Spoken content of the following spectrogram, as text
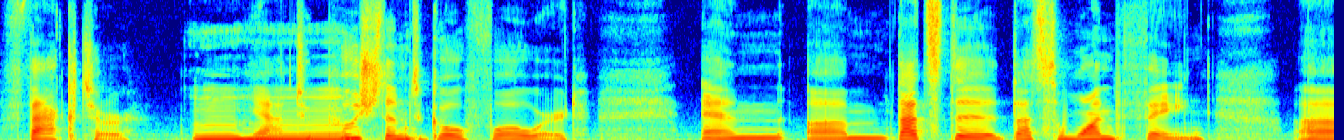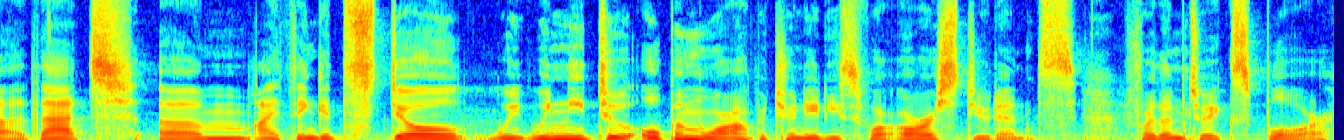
factor. Yeah, to push them to go forward, and um, that's the that's the one thing uh, that um, I think it's still we, we need to open more opportunities for our students for them to explore.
